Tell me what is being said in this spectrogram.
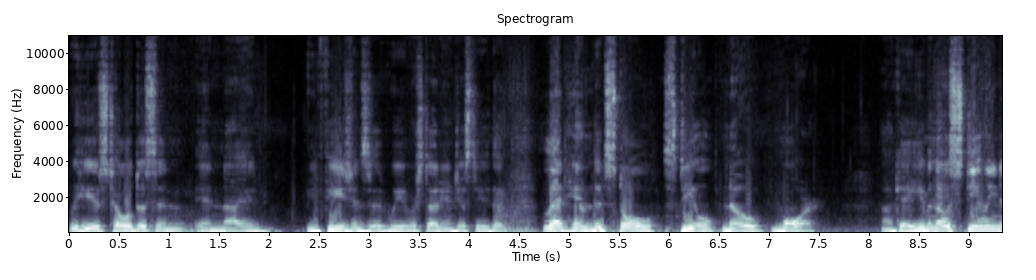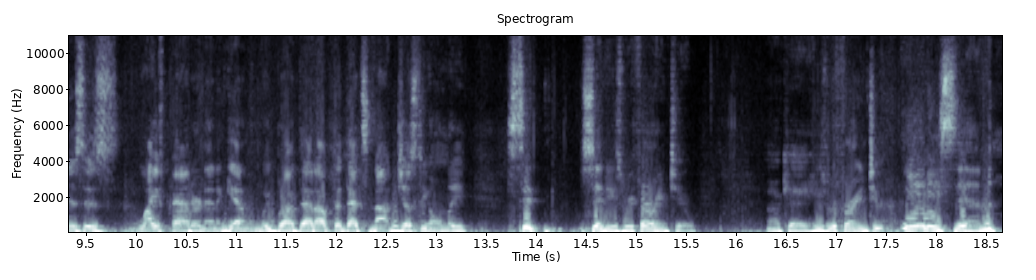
He has told us in, in, uh, in Ephesians that we were studying just here that let him that stole steal no more. Okay? Even though stealing is his life pattern, and again, we brought that up, that that's not just the only sin, sin he's referring to. Okay? He's referring to any sin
